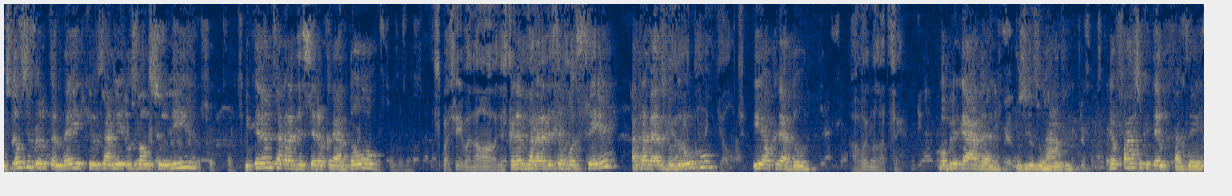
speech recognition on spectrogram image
Estou seguro também que os amigos vão se unir e queremos agradecer ao Criador. Queremos agradecer você através do grupo e ao Criador. А вы молодцы. Obrigada, diz o Ravi. Eu faço o que tenho que fazer.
